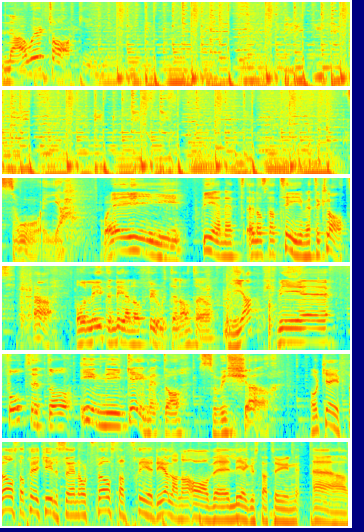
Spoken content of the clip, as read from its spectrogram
Now we're talking. Så ja. Wey! Benet eller stativet är klart. Ja, och en liten del av foten antar jag. Japp, vi eh, fortsätter in i gamet då. Så vi kör. Okej, första tre killsen och första tre delarna av eh, Lego-statyn är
